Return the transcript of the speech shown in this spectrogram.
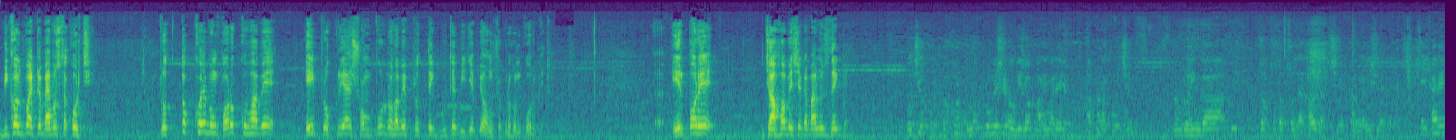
বিকল্প একটা ব্যবস্থা করছি। প্রত্যক্ষ এবং পরোক্ষভাবে এই প্রক্রিয়ায় সম্পূর্ণভাবে প্রত্যেক বুথে বিজেপি অংশগ্রহণ করবে। এরপরে যা হবে সেটা মানুষ দেখবে। অনুপ্রবেশের অভিযোগ বারে বারে আপনারা করছেন। এবং রোহিঙ্গা দেখাও যাচ্ছে দেখা যাচ্ছে। সেইখানে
